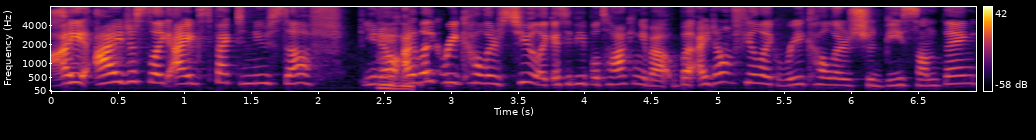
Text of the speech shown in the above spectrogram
I I just like I expect new stuff. You know, Mhm. I like recolors too. Like I see people talking about, but I don't feel like recolors should be something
